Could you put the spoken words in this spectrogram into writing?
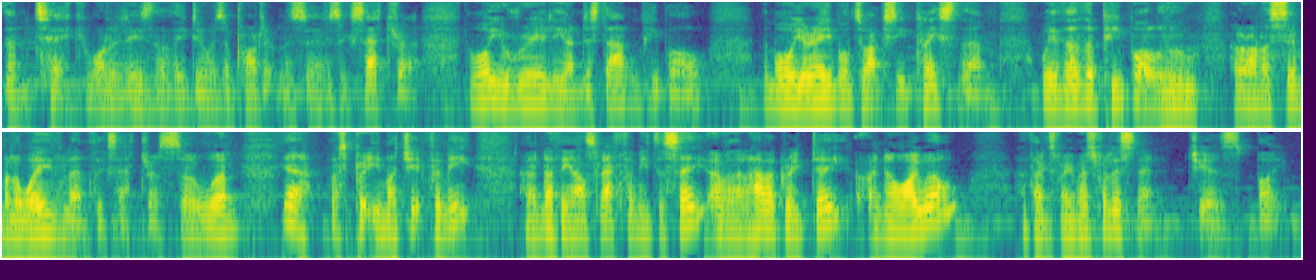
them tick, what it is that they do as a product and a service, etc. The more you really understand people, the more you're able to actually place them with other people who are on a similar wavelength, etc. So um, yeah, that's pretty much it for me. Uh, nothing else left for me to say other than have a great day. I know I will, and thanks very much for listening. Cheers. Bye.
